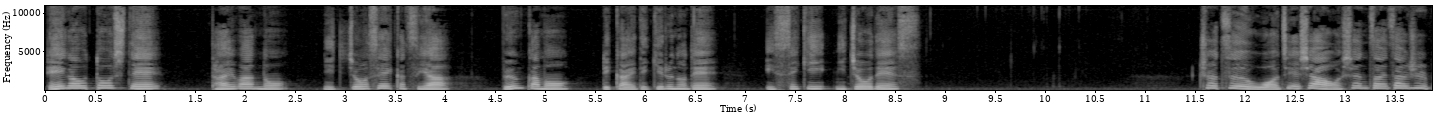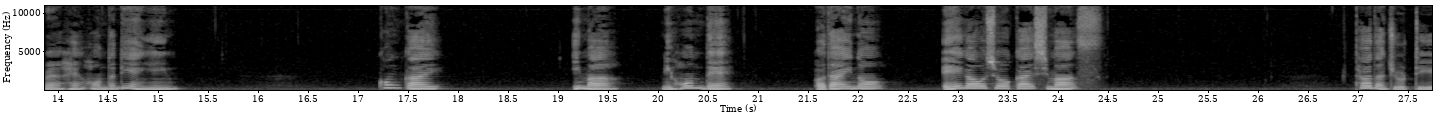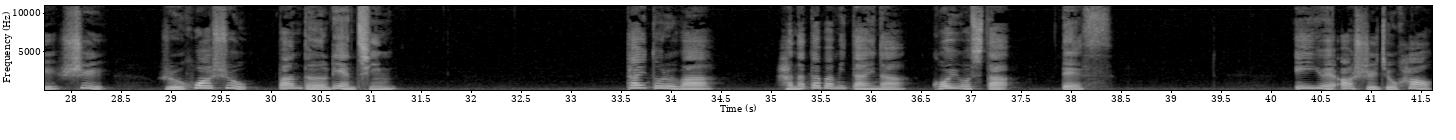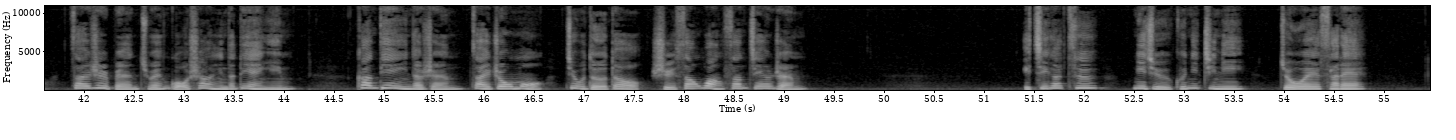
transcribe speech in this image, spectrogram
映画を通して台湾の日常生活や文化も理解できるので一石二鳥です。这次我介绍现在在日本很红的电影。今回、今、日本で話題の映画を紹介します。它的主题是如花树般的恋情。タイトルは花束みたいな恋をしたです。一月二十九号在日本全国上映的电影，看电影的人在周末就得到十三万三千人。1月29日に上映され、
